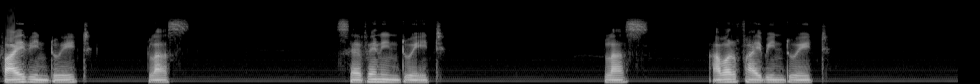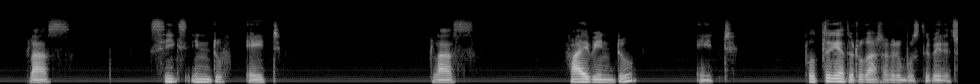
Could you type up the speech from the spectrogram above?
five into eight plus seven into eight plus আবার five into eight plus six into eight plus five into eight. প্রত্যেকে এতটুকু আশা করি বুঝতে পেরেছ।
